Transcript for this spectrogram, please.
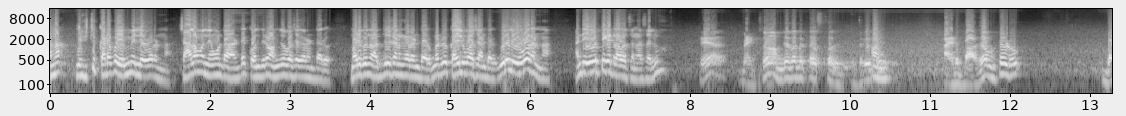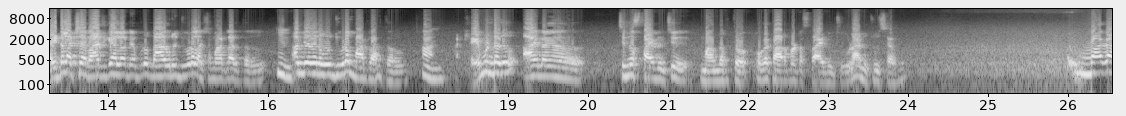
అన్న నెక్స్ట్ కడప ఎమ్మెల్యే ఎవరన్నా? చాలా మంది ఏమంటారు అంటే కొందరు అమ్జద్ బాషా గారు అంటారు మరి కొందరు అబ్దుల్ ఖాన్ గారు అంటారు మరి కైల్ బాషా అంటారు. వీళ్ళు ఎవరన్నా? అంటే ఎవరు టికెట్ రావచ్చు అసలు? అంటే మ్యాక్సిమం అంజదానికి వస్తుంది ఎందుకంటే. ఆయన బాగా ఉంటాడు. బయట లక్ష రాజకీయాల్లో ఉన్నప్పుడు నా గురించి కూడా లక్ష మాట్లాడతారు. Hmm. అంజదన గురించి కూడా మాట్లాడతారు. అట్లేముండదు ఆయన చిన్న స్థాయి నుంచి మా అందరితో ఒక కార్పొరేటర్ స్థాయి నుంచి కూడా ఆయన చూశాము బాగా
